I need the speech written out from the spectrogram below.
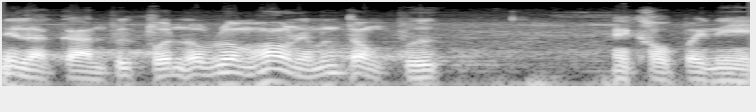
นี่แหละการฝึกฝนอบรมเฮาเนี่ยมันต้องฝึกให้เข้าไปนี่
